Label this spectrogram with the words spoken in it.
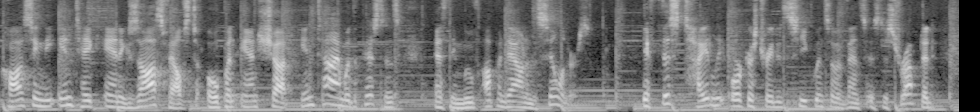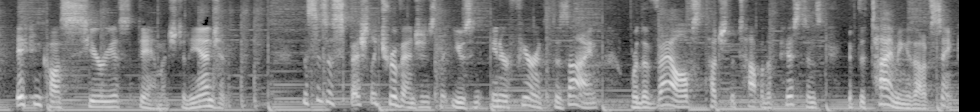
causing the intake and exhaust valves to open and shut in time with the pistons as they move up and down in the cylinders. If this tightly orchestrated sequence of events is disrupted, it can cause serious damage to the engine. This is especially true of engines that use an interference design where the valves touch the top of the pistons if the timing is out of sync.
